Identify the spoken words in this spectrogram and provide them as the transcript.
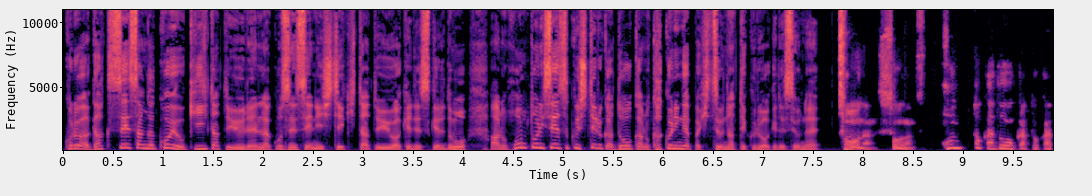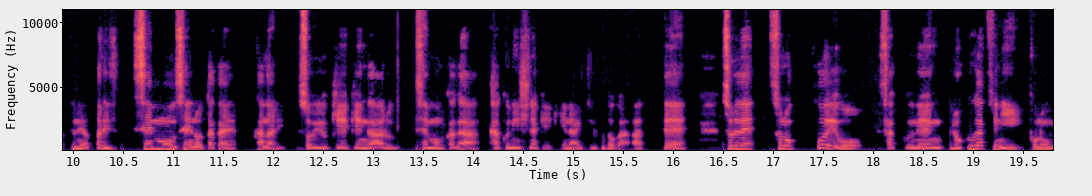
これは学生さんが声を聞いたという連絡を先生にしてきたというわけですけれどもあの本当に生息しているかどうかの確認がやっぱ必要になってくるわけですよね。そうなんです、そうなんです。本当かどうかとかっていうのは、やっぱり専門性の高い、かなりそういう経験がある専門家が確認しなきゃいけないということがあって、それでその声を昨年6月にこの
